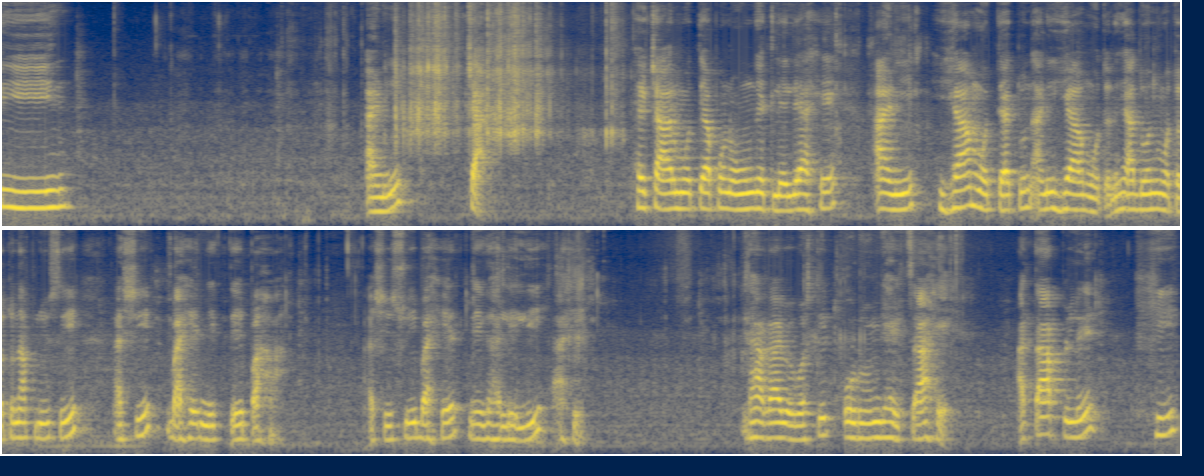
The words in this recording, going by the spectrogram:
तीन आणि चार. हे चार मोती आपण ओवून घेतलेले आहे. आणि ह्या मोत्यातून आणि ह्या मोत्यातून ह्या दोन मोत्यातून आपली सुई अशी बाहेर निघते पहा. अशी सुई बाहेर निघालेली आहे. धागा व्यवस्थित ओढून घ्यायचा आहे. आता आपले ही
